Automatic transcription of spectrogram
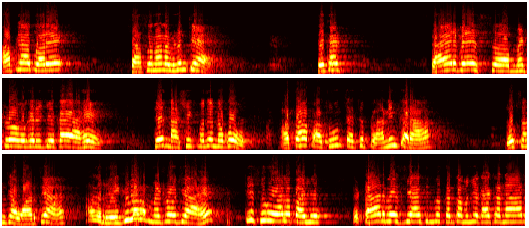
आपल्याद्वारे शासनाला विनंती आहे. ते काय टायर बेस मेट्रो वगैरे जे काय आहे ते नाशिकमध्ये नको. आतापासून त्याचं प्लॅनिंग करा. लोकसंख्या वाढते आहे. रेग्युलर मेट्रो जे आहे ते सुरू व्हायला पाहिजे. ते टायर बेस जे आहे तुम्ही करता म्हणजे काय करणार?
